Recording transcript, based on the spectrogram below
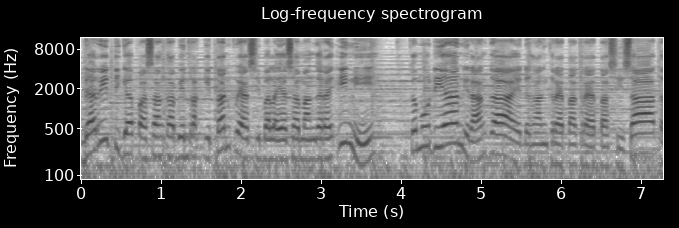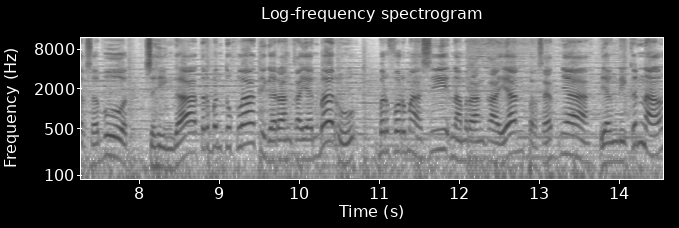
Dari tiga pasang kabin rakitan kreasi Balayasa Manggarai ini kemudian dirangkai dengan kereta-kereta sisa tersebut sehingga terbentuklah tiga rangkaian baru berformasi enam rangkaian per setnya yang dikenal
